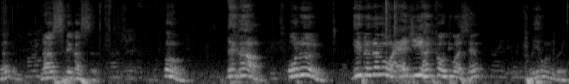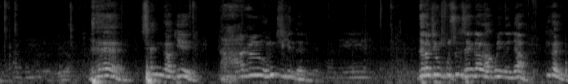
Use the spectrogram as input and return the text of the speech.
어? 라스베가스. 어. 내가 오늘 예배당에 와야지 하니까 어디 왔어요? 교회 오는 거예요. 내 생각이 나를 움직인다는 거예요. 내가 지금 무슨 생각을 하고 있느냐? 그러니까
